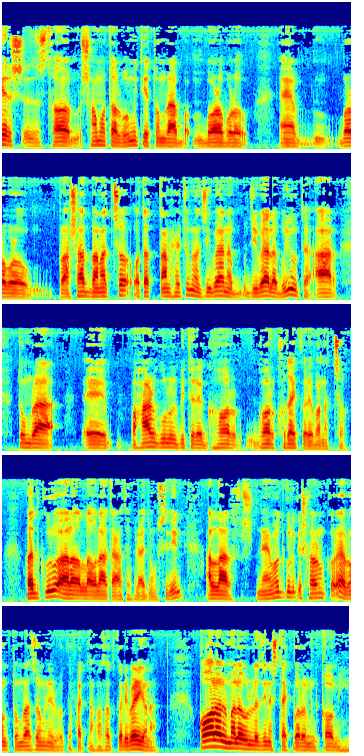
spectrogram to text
এর সমতল ভূমিতে তোমরা বড় বড় বড় বড় প্রাসাদ বানাচ্ছ, অর্থাৎ তান হেতুনা জিবানা জিবালা বুয়ুতা, আর তোমরা পাহাড়গুলোর ভিতরে ঘর ঘর খোদাই করে বানাচ্ছ। ফদগুরু আল্লাহ আল্লাহ তাহফিল মুসিদিন আল্লাহর নেয়ামতগুলিকে স্মরণ করো এবং তোমরা জমিনের বুকে ফাতনা, ফাসাদ করে বেরিও না। কল আল মালাউল্লাজিন ইস্তাক বরমিন কৌমিহি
